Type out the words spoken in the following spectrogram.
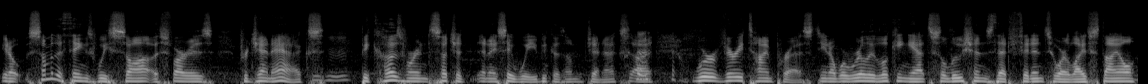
you know some of the things we saw as far as for Gen X, Mhm. because we're in such a and I say we because I'm Gen X, uh, we're very time pressed. You know, we're really looking at solutions that fit into our lifestyle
